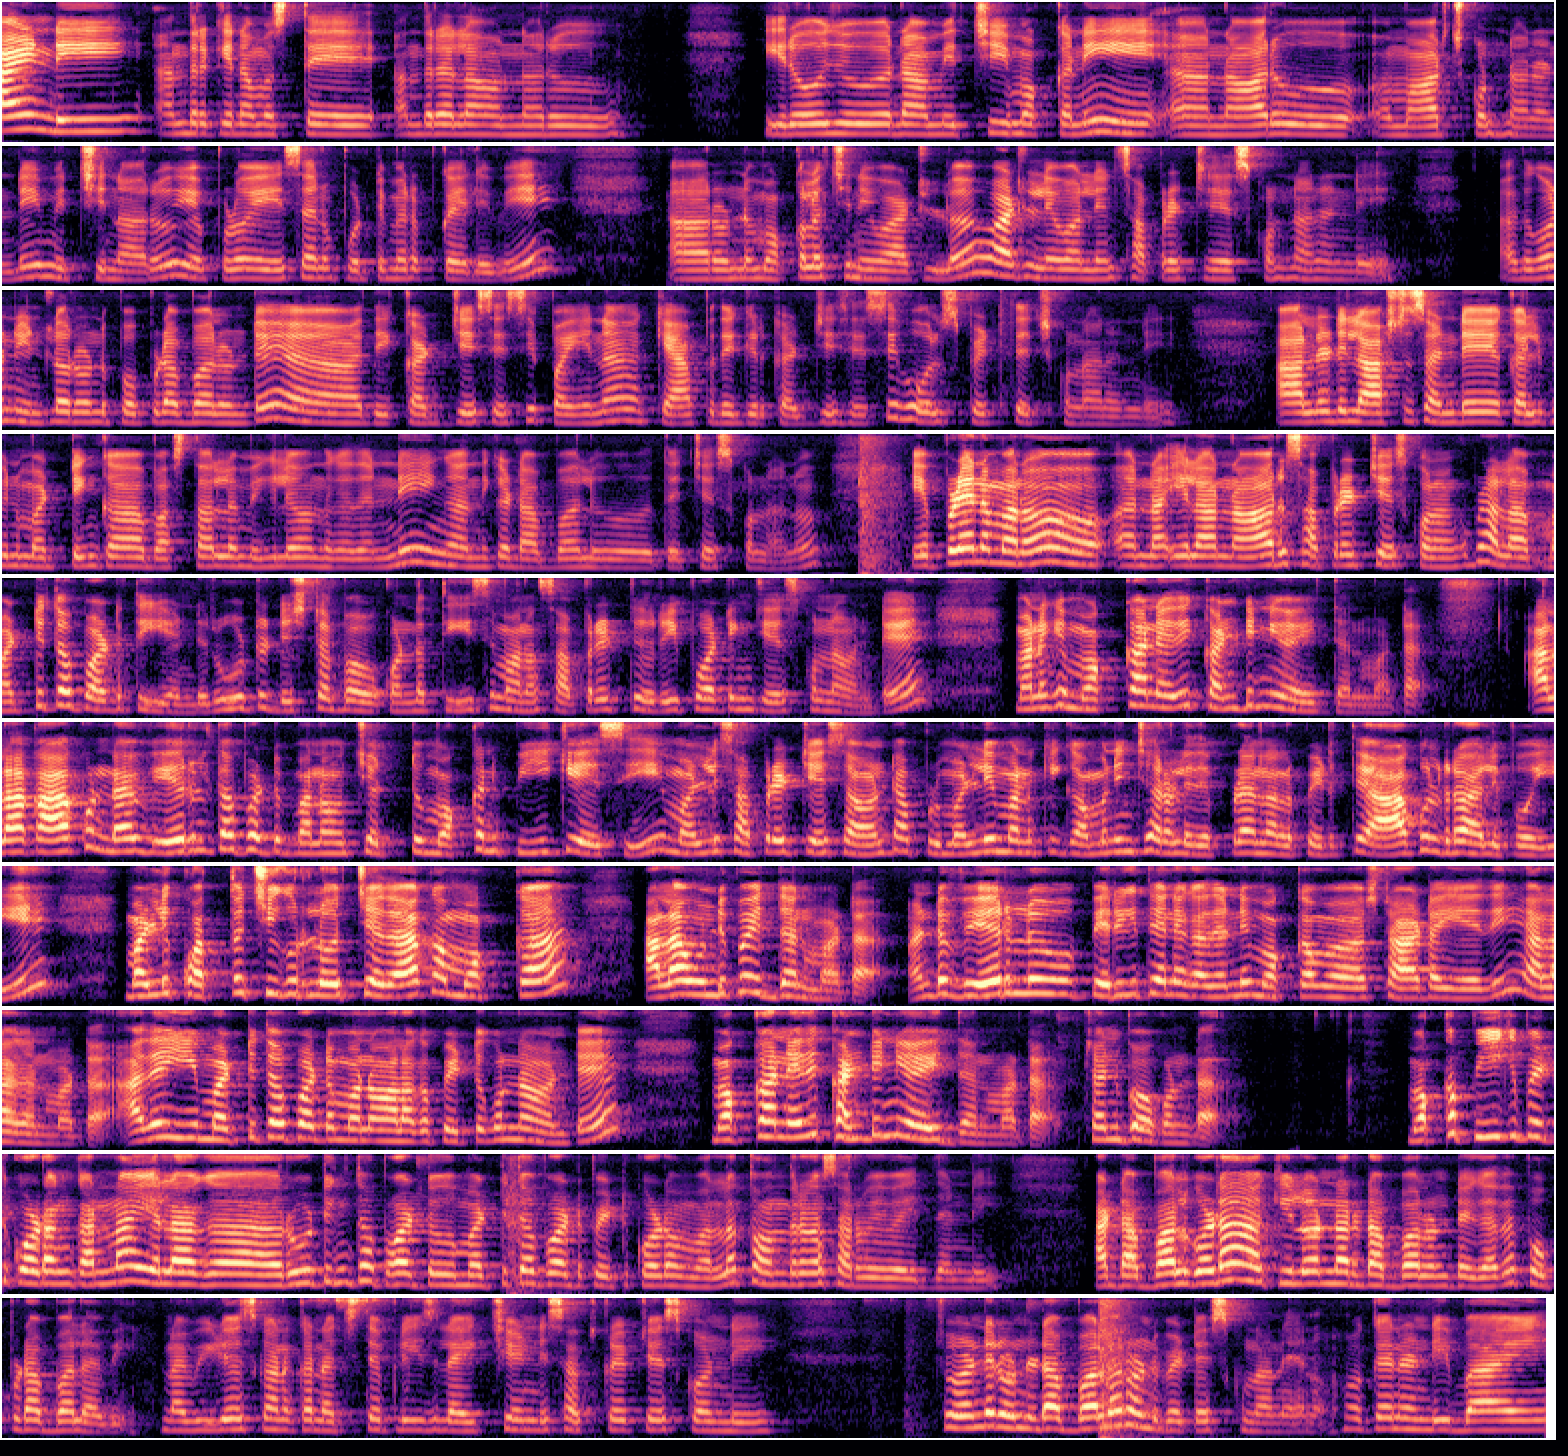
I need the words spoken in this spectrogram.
Hi అండి. అందరికీ నమస్తే. అందరు ఎలా ఉన్నారు? ఈరోజు నా మిర్చి మొక్కని నారు మార్చుకుంటున్నానండి. మిర్చి నారు. ఎప్పుడో వేసాను పొట్టి మిరపకాయలు ఇవి. రెండు మొక్కలు వచ్చినాయి వాటిల్లో. వాటిని వాళ్ళు నేను సపరేట్ చేసుకుంటున్నానండి. అదిగోండి ఇంట్లో రెండు పప్పు డబ్బాలు ఉంటే అది కట్ చేసేసి పైన క్యాప్ దగ్గర కట్ చేసేసి హోల్స్ పెట్టి తెచ్చుకున్నానండి. ఆల్రెడీ లాస్ట్ సండే కలిపిన మట్టి ఇంకా బస్తాల్లో మిగిలే ఉంది కదండి. ఇంకా అందుకే డబ్బాలు తెచ్చేసుకున్నాను. ఎప్పుడైనా మనం ఇలా నారు సపరేట్ చేసుకోవాలనుకున్నప్పుడు అలా మట్టితో పాటు తీయండి. రూట్ డిస్టర్బ్ అవ్వకుండా తీసి మనం సపరేట్ రిపోర్టింగ్ చేసుకున్నామంటే మనకి మొక్క అనేది కంటిన్యూ అవుతుంది అనమాట అలా కాకుండా వేరులతో పాటు మనం చెట్టు మొక్కని పీకేసి మళ్ళీ సపరేట్ చేసామంటే అప్పుడు మళ్ళీ మనకి గమనించారో లేదు ఎప్పుడైనా అలా పెడితే ఆకులు రాలిపోయి మళ్ళీ కొత్త చిగురులు వచ్చేదాకా మొక్క అలా ఉండిపోయిద్ది అనమాట అంటే వేర్లు పెరిగితేనే కదండి మొక్క స్టార్ట్ అయ్యేది అలాగనమాట. అదే ఈ మట్టితో పాటు మనం అలాగ పెట్టుకున్నామంటే మొక్క అనేది కంటిన్యూ అయ్యిద్ది అనమాట చనిపోకుండా. మొక్క పీకి పెట్టుకోవడం కన్నా ఇలాగ రూటింగ్తో పాటు మట్టితో పాటు పెట్టుకోవడం వల్ల తొందరగా సర్వైవ్ అయిద్దండి. ఆ డబ్బాలు కూడా కిలోన్నర డబ్బాలు ఉంటాయి కదా పప్పు డబ్బాలు అవి. నా వీడియోస్ కనుక నచ్చితే ప్లీజ్ లైక్ చేయండి సబ్స్క్రైబ్ చేసుకోండి. చూడండి రెండు డబ్బాలు రెండు పెట్టేసుకున్నాను నేను. ఓకేనండి బాయ్.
